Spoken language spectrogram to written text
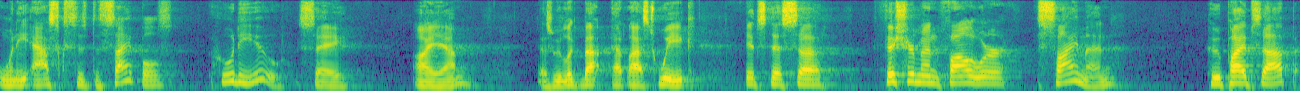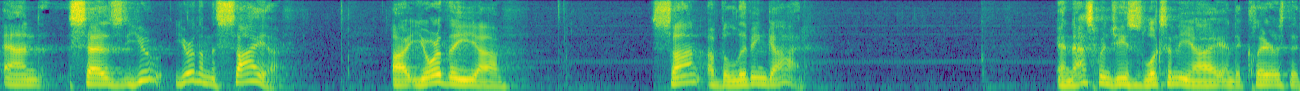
when he asks his disciples, Who do you say I am? As we looked back at last week, it's this uh, fisherman follower, Simon, who pipes up and says, you, You're the Messiah. Uh, you're the uh, Son of the living God. And that's when Jesus looks him in the eye and declares that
